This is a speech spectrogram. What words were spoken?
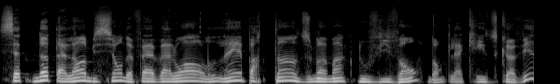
Cette note a l'ambition de faire valoir l'importance du moment que nous vivons, donc la crise du COVID.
